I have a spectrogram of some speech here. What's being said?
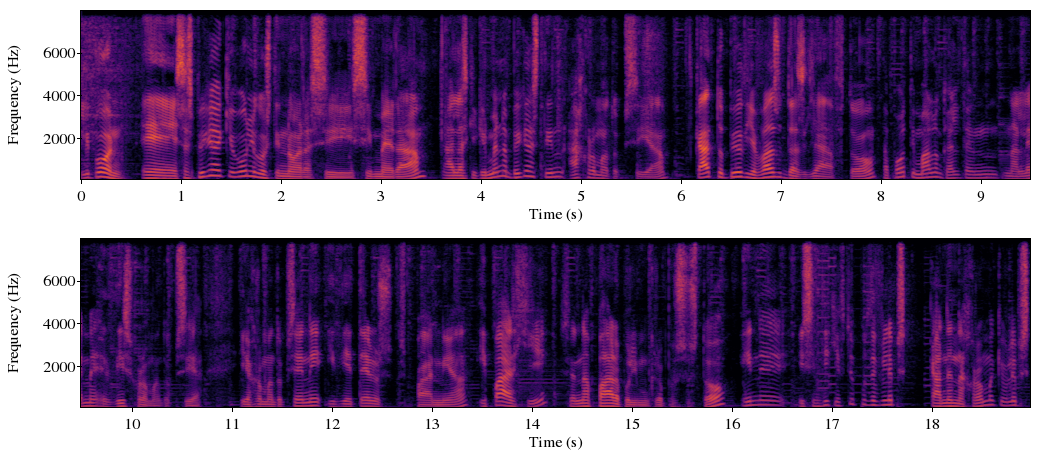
Λοιπόν, ε, σας πήγα και εγώ λίγο στην όραση σήμερα, αλλά συγκεκριμένα πήγα στην αχρωματοψία. Κάτι το οποίο διαβάζοντας για αυτό, θα πω ότι μάλλον καλύτερα είναι να λέμε δυσχρωματοψία. Η αχρωματοψία είναι ιδιαίτερω σπάνια. Υπάρχει σε ένα πάρα πολύ μικρό ποσοστό. Είναι η συνθήκη αυτή που δεν βλέπεις κανένα χρώμα και βλέπεις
